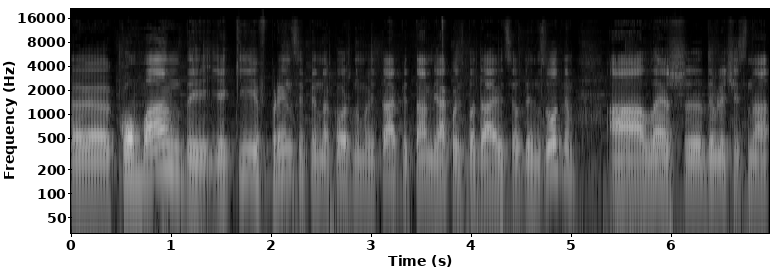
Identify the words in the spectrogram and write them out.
е, команди, які в принципі на кожному етапі там якось бадаються один з одним. Але ж е, дивлячись на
